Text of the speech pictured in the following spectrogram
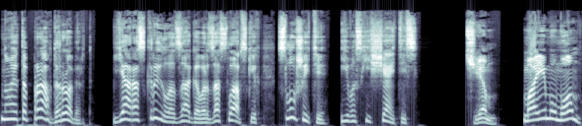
«Но это правда, Роберт. Я раскрыла заговор Заславских. Слушайте и восхищайтесь». «Чем?» «Моим умом».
